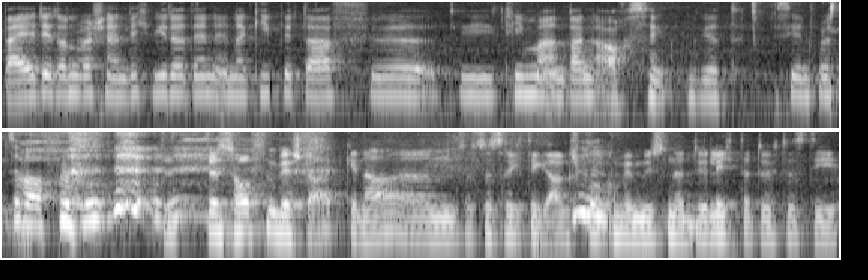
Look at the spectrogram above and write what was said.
bei, die dann wahrscheinlich wieder den Energiebedarf für die Klimaanlagen auch senken wird. Ist jedenfalls zu hoffen. Das, das hoffen wir stark, genau. Ähm, du hast das richtig angesprochen. Wir müssen natürlich dadurch, dass die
